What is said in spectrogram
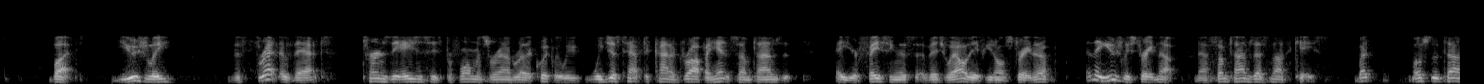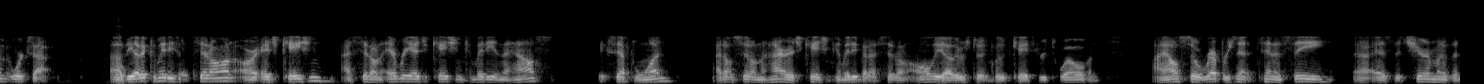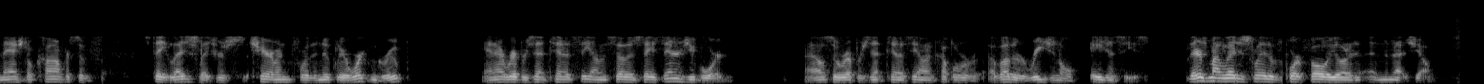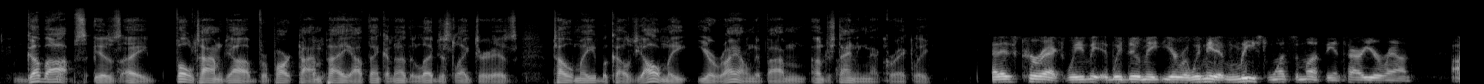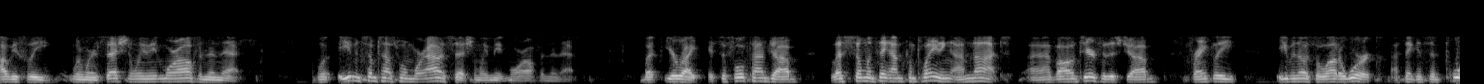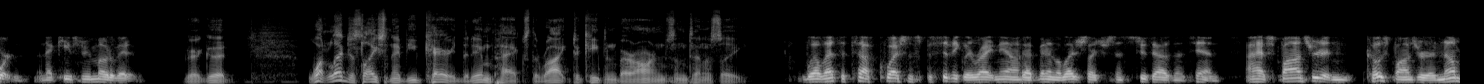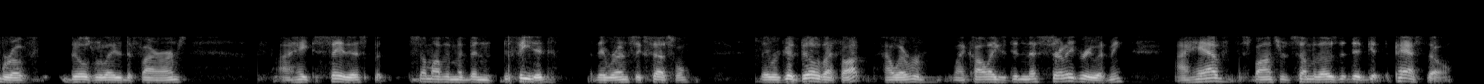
But usually, the threat of that turns the agency's performance around rather quickly. We we just have to kind of drop a hint sometimes that hey, you're facing this eventuality if you don't straighten up, and they usually straighten up. Now sometimes that's not the case, but most of the time it works out. Uh, the other committees I sit on are education. I sit on every education committee in the House except one. I don't sit on the higher education committee, but I sit on all the others to include K through 12. And I also represent Tennessee uh, as the chairman of the National Conference of State Legislatures, chairman for the Nuclear Working Group and I represent Tennessee on the Southern States Energy Board. I also represent Tennessee on a couple of other regional agencies. There's my legislative portfolio in, in a nutshell. GovOps is a full time job for part time pay. I think another legislature has told me because y'all meet year round, if I'm understanding that correctly. That is correct. We meet, we do meet year round. we meet at least once a month the entire year round. Obviously, when we're in session, we meet more often than that even sometimes when we're out of session, we meet more often than that. But you're right, it's a full time job. Lest someone think I'm complaining, I'm not. I volunteered for this job. Frankly, even though it's a lot of work, I think it's important, and that keeps me motivated. Very good. What legislation have you carried that impacts the right to keep and bear arms in Tennessee? Well, that's a tough question specifically right now. I've been in the legislature since 2010. I have sponsored and co sponsored a number of bills related to firearms. I hate to say this, but some of them have been defeated. They were unsuccessful. They were good bills, I thought. However, my colleagues didn't necessarily agree with me. I have sponsored some of those that did get passed, though.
